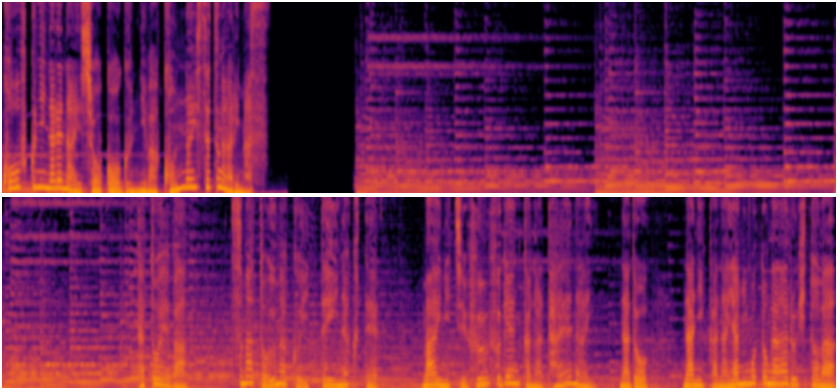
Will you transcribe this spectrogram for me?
幸福になれない症候群にはこんな一節があります。例えば妻とうまくいっていなくて毎日夫婦喧嘩が絶えないなど何か悩み事がある人は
